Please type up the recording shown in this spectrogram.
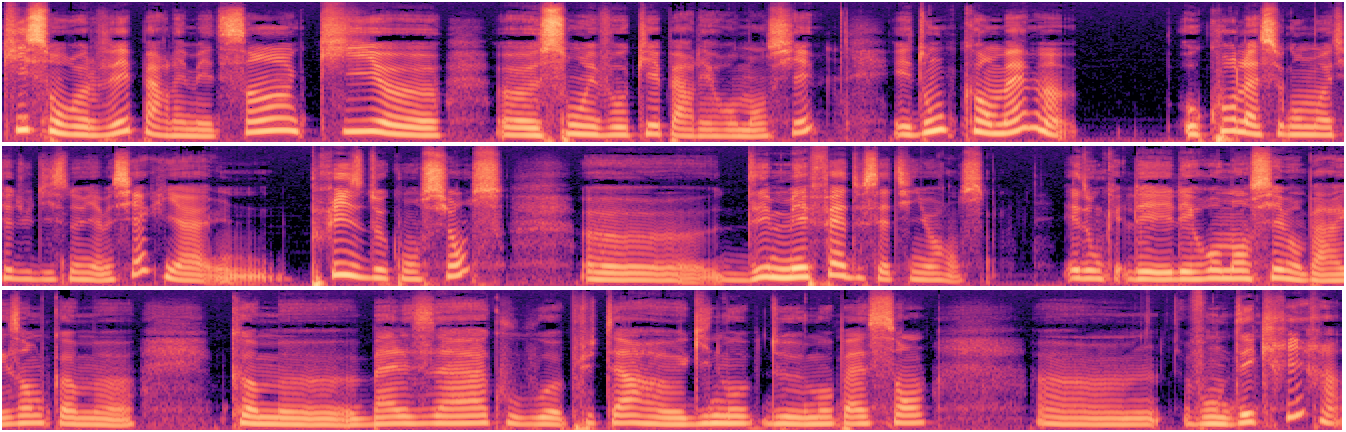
qui sont relevés par les médecins, qui sont évoqués par les romanciers. Et donc quand même, au cours de la seconde moitié du 19e siècle, il y a une prise de conscience des méfaits de cette ignorance. Et donc les, romanciers, bon, par exemple comme, euh, comme euh, Balzac ou euh, plus tard Guy de Maupassant, vont décrire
